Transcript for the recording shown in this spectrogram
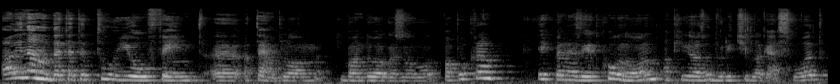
Ami nem vetette túl jó fényt a templomban dolgozó papokra, éppen ezért Konon, aki az udvari csillagász volt,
